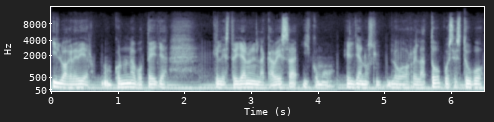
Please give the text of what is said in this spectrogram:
y lo agredieron, ¿no? Con una botella que le estrellaron en la cabeza y como él ya nos lo relató, pues estuvo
